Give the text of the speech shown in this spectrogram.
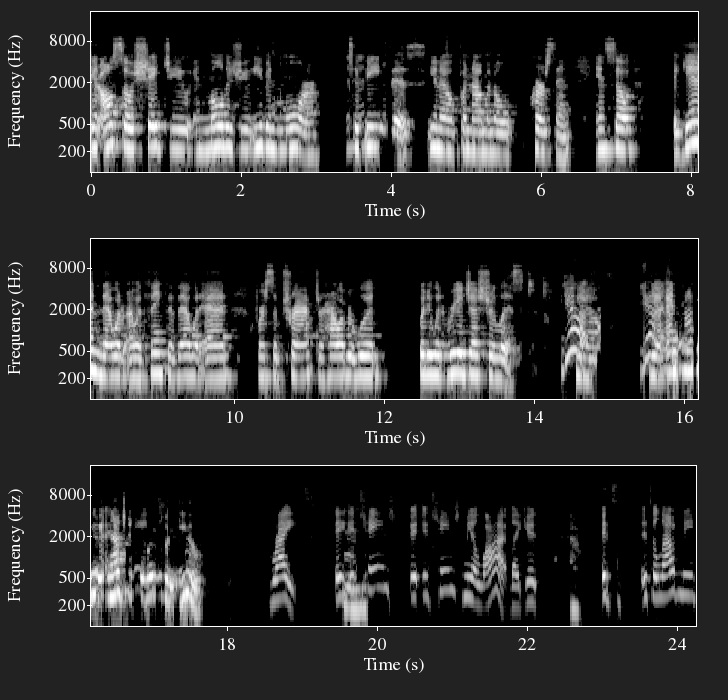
it also shaped you and molded you even more mm-hmm. to be this, you know, phenomenal person. And so again, that would I would think that that would add or subtract or however it would, but it would readjust your list. Yeah. You know? Yeah. Yeah. And, and, not, you, not just the list, but you. Right. It, mm-hmm. it changed it, it changed me a lot. Like it it's it's allowed me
